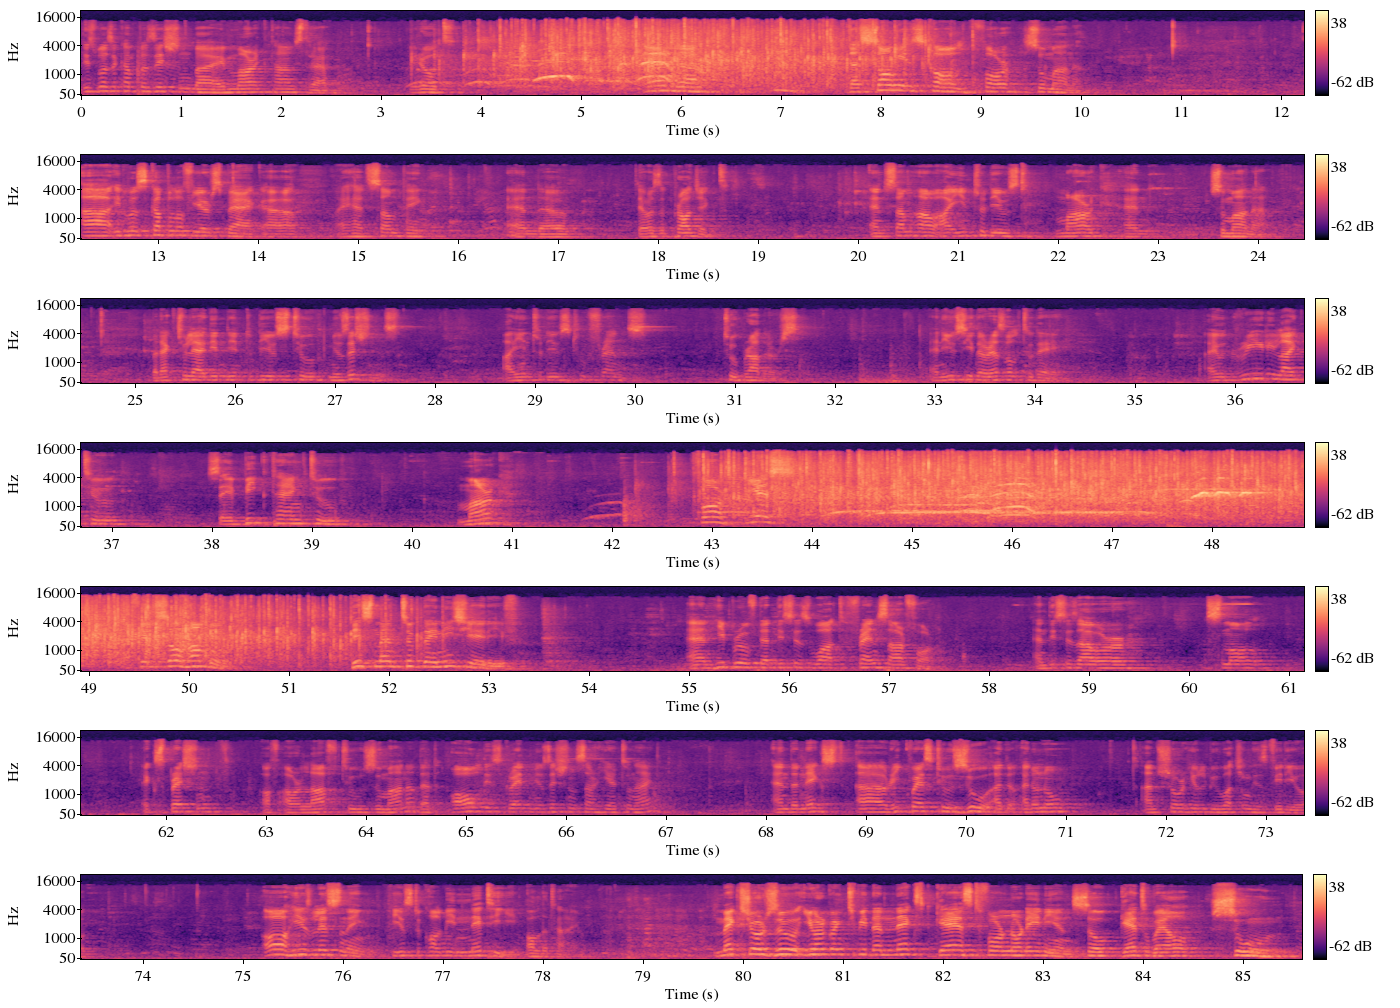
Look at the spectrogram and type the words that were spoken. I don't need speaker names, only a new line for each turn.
this was a composition by Mark Tuinstra. He wrote. And uh, the song is called For Zoumana. Uh, it was a couple of years back. Uh, I had something, and uh, there was a project. And somehow I introduced Mark and Zoumana. But actually, I didn't introduce two musicians. I introduced two friends, two brothers. And you see the result today. I would really like to say a big thank to Mark for, yes, I feel so humble. This man took the initiative and he proved that this is what friends are for. And this is our small expression of our love to Zoumana, that all these great musicians are here tonight. And the next uh, request to Zoo, I don't, I don't know, I'm sure he'll be watching this video. Oh, he's listening. He used to call me Nettie all the time. Make sure, Zoo, you are going to be the next guest for Nordanians, so get well soon.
